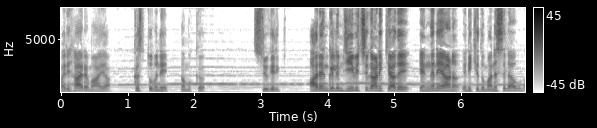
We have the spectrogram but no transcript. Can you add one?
പരിഹാരമായ ക്രിസ്തുവിനെ നമുക്ക് സ്വീകരിക്കും. ആരെങ്കിലും ജീവിച്ചു കാണിക്കാതെ എങ്ങനെയാണ് എനിക്കിത് മനസ്സിലാവുക?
